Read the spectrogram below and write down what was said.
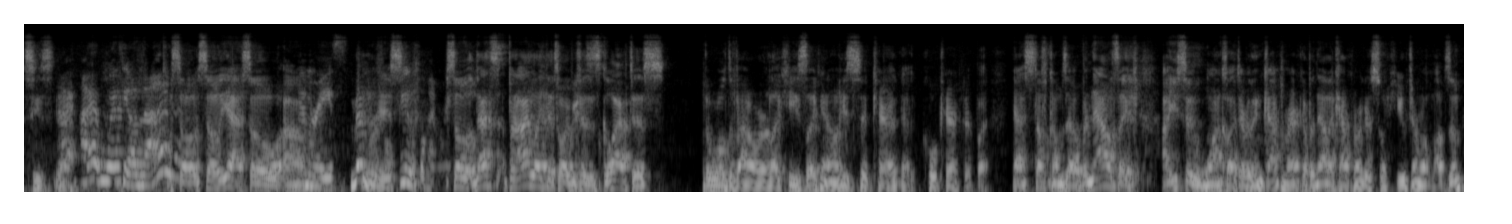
She's yeah. I, I am with you on that. So so yeah so um, memories, memories. beautiful, beautiful memories. So that's but I like the toy because it's Galactus, the World Devourer. Like he's like you know he's a, char- a cool character. But yeah, stuff comes out. But now it's like I used to want to collect everything Captain America, but now that Captain America is so huge, everyone loves him.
